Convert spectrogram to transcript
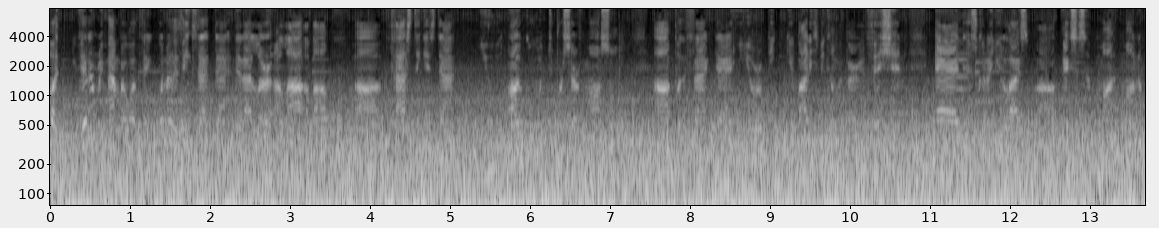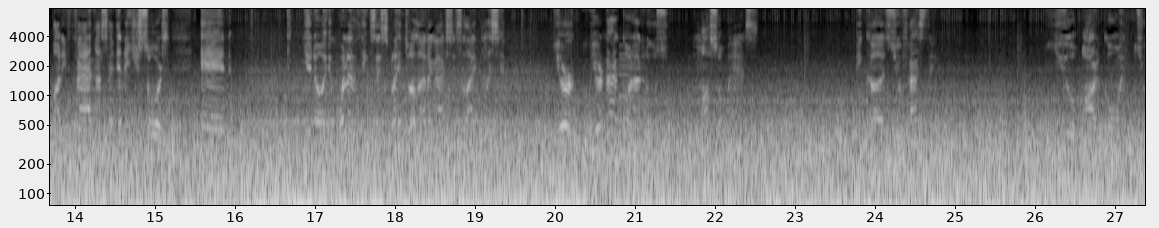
but you gotta remember one thing. One of the things that that, that I learned a lot about fasting is that you are going to preserve muscle uh, but the fact that your your body's becoming very efficient and it's to utilize uh, excessive amount of body fat as an energy source. And know one of the things I explain to a lot of guys is like listen you're you're not to lose muscle mass because you're fasting. You are going to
